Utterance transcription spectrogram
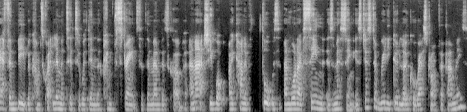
F&B becomes quite limited to within the constraints of the members club. And actually, what I kind of thought was, and what I've seen is missing, is just a really good local restaurant for families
